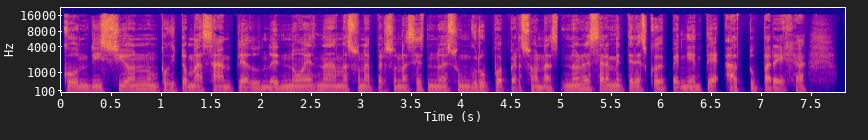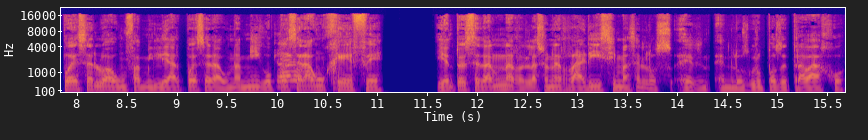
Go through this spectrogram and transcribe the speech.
condición un poquito más amplia, donde no es nada más una persona, no es un grupo de personas, no necesariamente eres codependiente a tu pareja, puede serlo a un familiar, puede ser a un amigo, puede ser a un jefe. Y entonces se dan unas relaciones rarísimas en los, en, en los grupos de trabajo,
